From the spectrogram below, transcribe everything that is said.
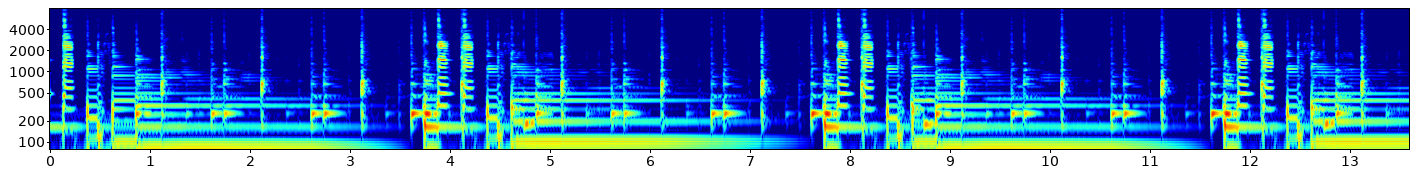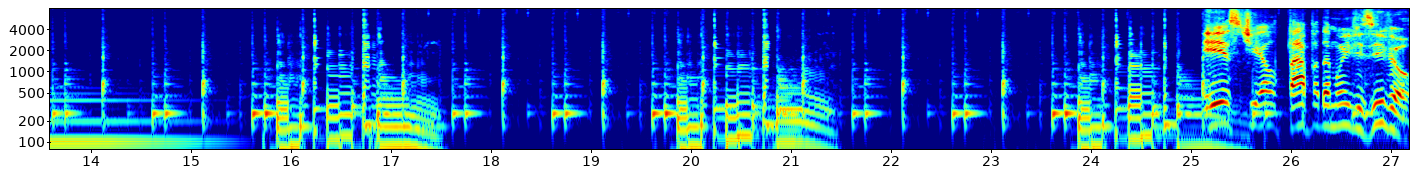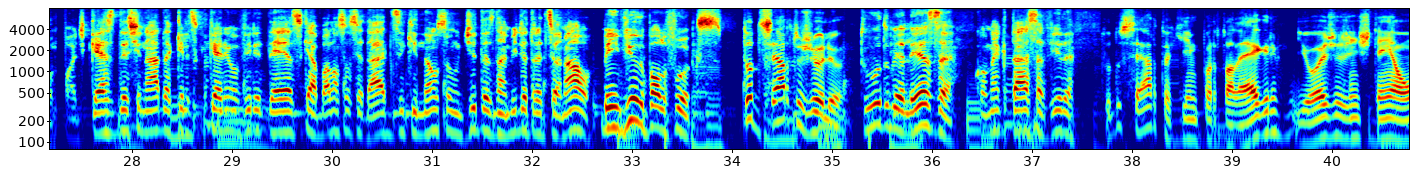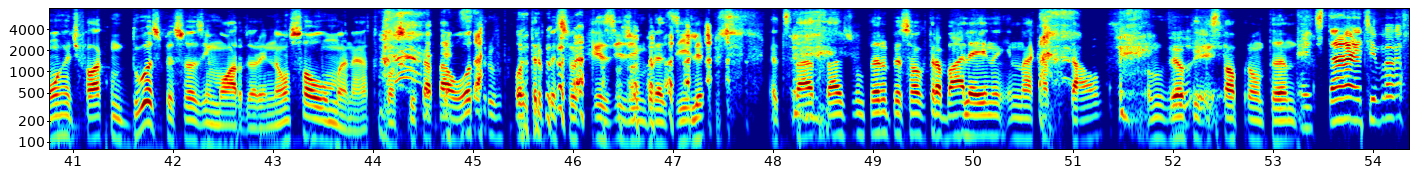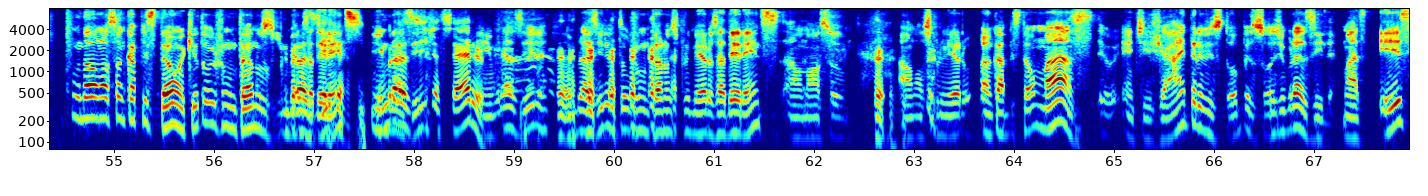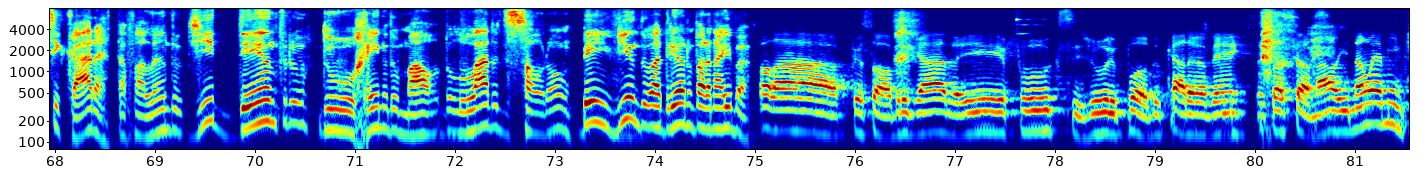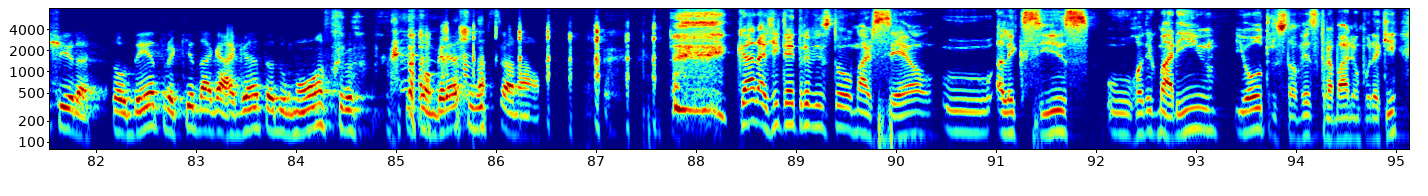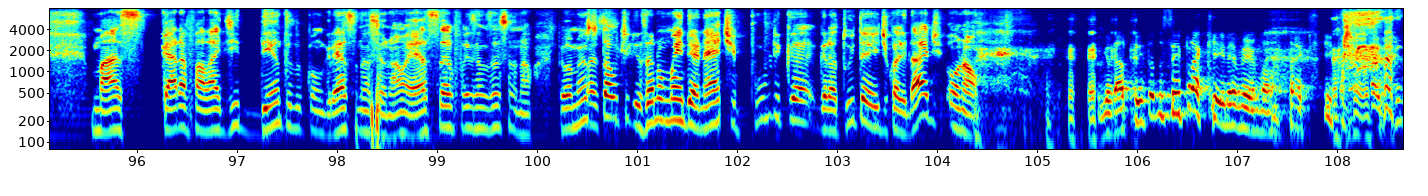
Música Este é o Tapa da Mão Invisível, podcast destinado àqueles que querem ouvir ideias que abalam sociedades e que não são ditas na mídia tradicional. Bem-vindo, Paulo Fux. Tudo certo, Júlio? Tudo beleza? Como é que tá essa vida? Tudo certo aqui em Porto Alegre e hoje a gente tem a honra de falar com duas pessoas em Mordor e não só uma, né? Tu conseguiu catar outro, outra pessoa que reside em Brasília. Tu tá, tá juntando o pessoal que trabalha aí na, na capital. Vamos ver o que, que eles estão aprontando. A gente, tá, a gente vai fundar o nosso Ancapistão aqui. Eu tô juntando os primeiros Brasília? aderentes. Em Brasília, sério? Em Brasília. Em Brasília, eu tô juntando os primeiros aderentes ao nosso, ao nosso primeiro Ancapistão, mas eu, a gente já entrevistou pessoas de Brasília. Mas esse cara tá falando de dentro do Reino do Mal, do lado de Sauron. Bem-vindo, Adriano Paranaíba. Olá, pessoal. Obrigado aí, Fux, Júlio. Pô, do caramba, hein? Sensacional. E não é mentira. Estou dentro aqui da garganta do monstro do Congresso Nacional. Cara, a gente já entrevistou o Marcel, o Alexis, o Rodrigo Marinho e outros, talvez, que trabalham por aqui. Mas, cara, falar de dentro do Congresso Nacional, essa foi sensacional. Pelo menos Mas- tu tá utilizando uma internet pública, gratuita e de qualidade, ou não? Gratuito eu não sei pra quem, né, meu irmão? Aqui, não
